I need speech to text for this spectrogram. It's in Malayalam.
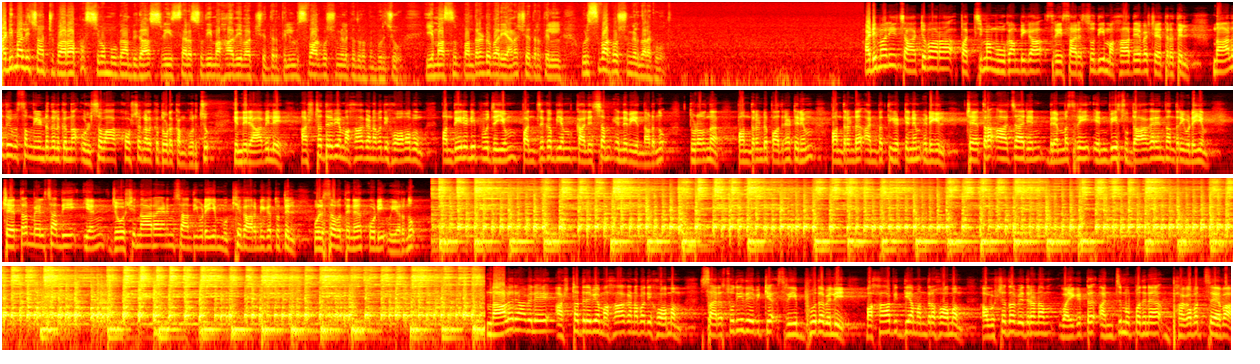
അടിമാലി ചാറ്റുപാറ പശ്ചിമ മൂകാംബിക ശ്രീ സരസ്വതി മഹാദേവ ക്ഷേത്രത്തിൽ ഉത്സവാഘോഷങ്ങൾക്ക് തുടക്കം കുറിച്ചു. ഈ മാസം പന്ത്രണ്ട് വരെയാണ് ക്ഷേത്രത്തിൽ ഉത്സവാഘോഷങ്ങൾ നടക്കുന്നത്. അടിമാലി ചാറ്റുപാറ പശ്ചിമ മൂകാംബിക ശ്രീ സരസ്വതി മഹാദേവ ക്ഷേത്രത്തിൽ നാല് ദിവസം നീണ്ടു നിൽക്കുന്ന ഉത്സവാഘോഷങ്ങൾക്ക് തുടക്കം കുറിച്ചു. ഇന്ന് രാവിലെ അഷ്ടദ്രവ്യ മഹാഗണപതി ഹോമവും പന്തീരടി പൂജയും പഞ്ചഗവ്യം കലശം എന്നിവയും നടന്നു. തുടർന്ന് പന്ത്രണ്ട് പതിനെട്ടിനും പന്ത്രണ്ട് അൻപത്തിയെട്ടിനും ഇടയിൽ ക്ഷേത്ര ആചാര്യൻ ബ്രഹ്മശ്രീ എൻ വി സുധാകരൻ തന്ത്രിയുടെയും ക്ഷേത്രം മേൽശാന്തി എൻ ജോഷിനാരായണൻ ശാന്തിയുടെയും മുഖ്യ കാർമ്മികത്വത്തിൽ ഉത്സവത്തിന് കൊടി ഉയർന്നു. നാളെ രാവിലെ അഷ്ടദ്രവ്യ മഹാഗണപതി ഹോമം സരസ്വതി ദേവിക്ക് ശ്രീഭൂതബലി മഹാവിദ്യ മന്ത്രഹോമം ഔഷധ വിതരണം വൈകിട്ട് അഞ്ച് മുപ്പതിന് ഭഗവത് സേവ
